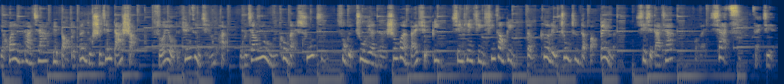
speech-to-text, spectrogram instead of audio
也欢迎大家为宝贝伴读时间打赏，所有的捐赠钱款我们将用于购买书籍，送给住院的身患白血病、先天性心脏病等各类重症的宝贝们。谢谢大家，我们下次再见。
